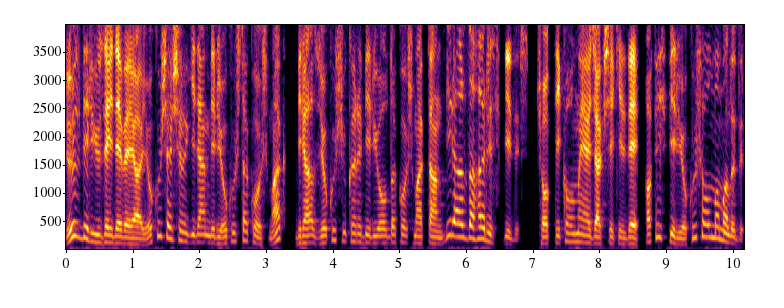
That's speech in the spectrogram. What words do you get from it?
Düz bir yüzeyde veya yokuş aşağı giden bir yokuşta koşmak, biraz yokuş yukarı bir yolda koşmaktan biraz daha risklidir. Çok dik olmayacak şekilde hafif bir yokuş olmamalıdır.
